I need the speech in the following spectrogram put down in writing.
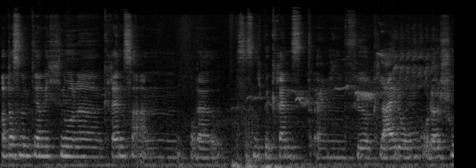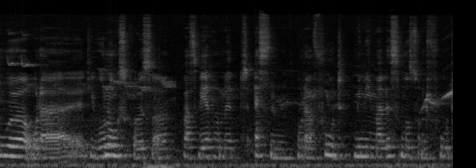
Und das nimmt ja nicht nur eine Grenze an oder es ist nicht begrenzt ähm, für Kleidung oder Schuhe oder die Wohnungsgröße. Was wäre mit Essen oder Food? Minimalismus und Food.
